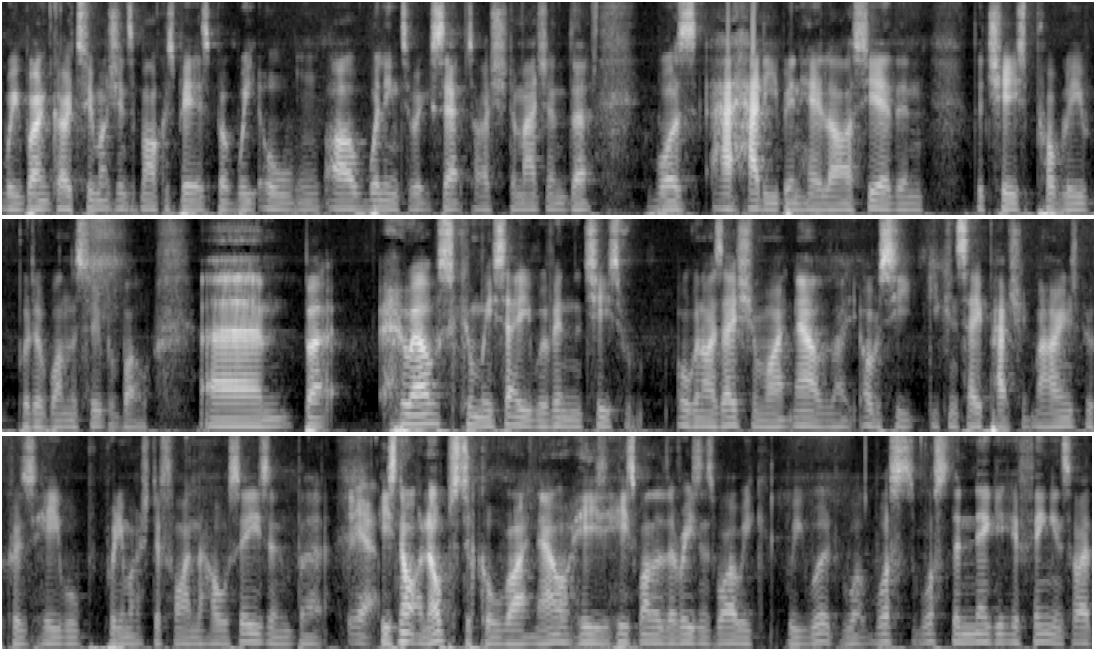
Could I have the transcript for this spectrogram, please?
we won't go too much into Marcus Peters but we all Mm. are willing to accept I should imagine that was had he been here last year then the Chiefs probably would have won the Super Bowl um, but who else can we say within the Chiefs organization right now like obviously you can say Patrick Mahomes because he will pretty much define the whole season but yeah, he's not an obstacle right now. He, he's one of the reasons why we we would. What, what's what's the negative thing inside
